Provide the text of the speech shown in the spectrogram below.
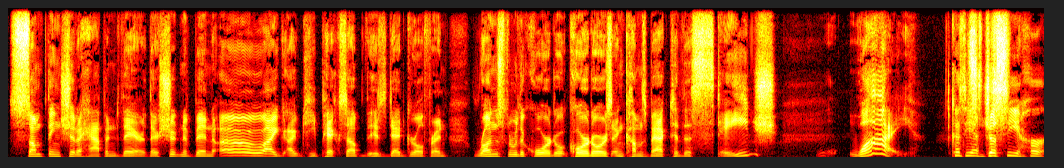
Something should have happened there. There shouldn't have been. Oh, I, I he picks up his dead girlfriend, runs through the corridor, corridors, and comes back to the stage. Why? Cuz he has to Just- see her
